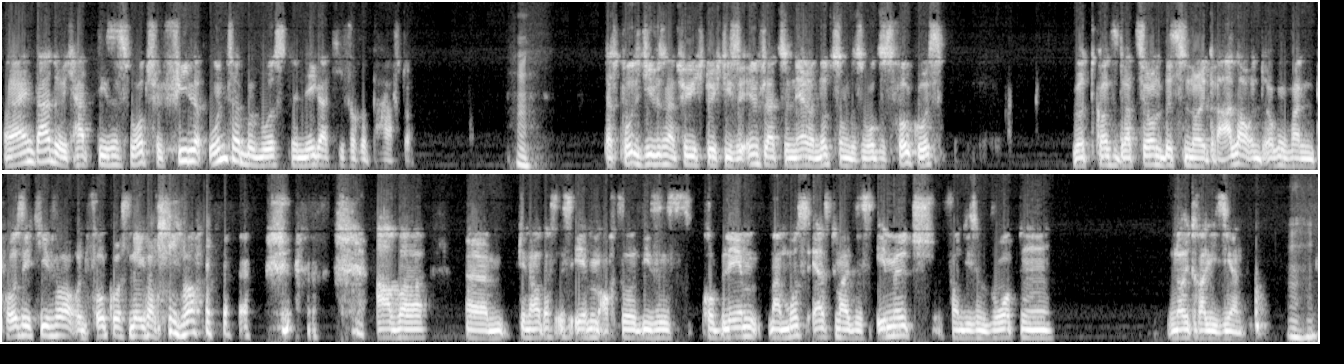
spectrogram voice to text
Allein dadurch hat dieses Wort für viele unterbewusst eine negativere Behaftung. Hm. Das Positive ist natürlich durch diese inflationäre Nutzung des Wortes Fokus wird Konzentration ein bisschen neutraler und irgendwann positiver und Fokus negativer. Aber ähm, genau das ist eben auch so dieses Problem, man muss erstmal das Image von diesen Worten neutralisieren. Mhm.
